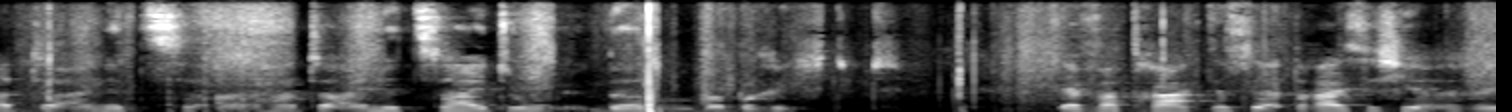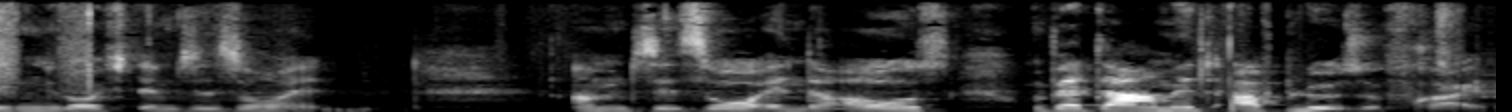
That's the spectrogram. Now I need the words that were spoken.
hatte eine, hatte eine Zeitung darüber berichtet. Der Vertrag des 30-Jährigen läuft im Saisonende, am Saisonende aus und wäre damit ablösefrei.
